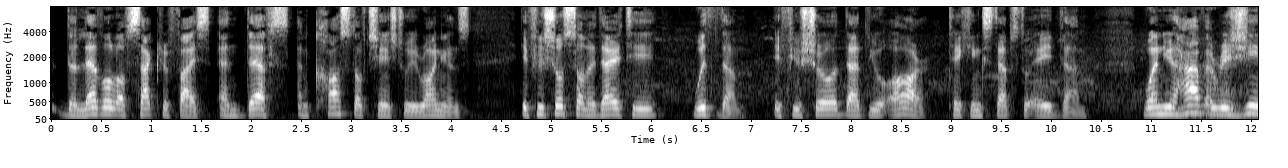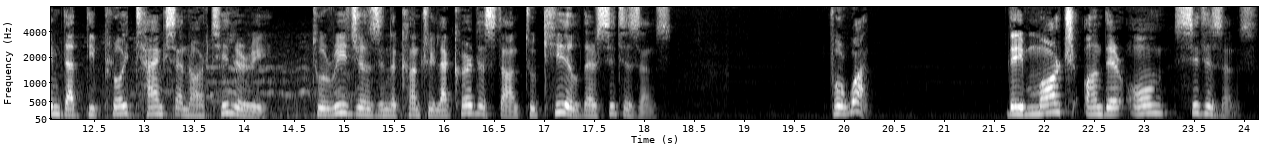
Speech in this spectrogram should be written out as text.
the level of sacrifice and deaths and cost of change to Iranians if you show solidarity with them, if you show that you are taking steps to aid them, when you have a regime that deploy tanks and artillery to regions in the country like Kurdistan to kill their citizens, for what? They march on their own citizens.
